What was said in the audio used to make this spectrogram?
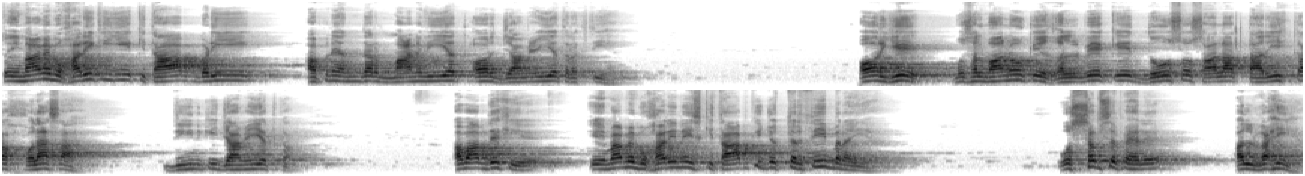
تو امام بخاری کی یہ کتاب بڑی اپنے اندر معنویت اور جامعیت رکھتی ہے۔ اور یہ مسلمانوں کے غلبے کے دو سو سالہ تاریخ کا خلاصہ ہے دین کی جامعیت کا۔ اب آپ دیکھیے کہ امام بخاری نے اس کتاب کی جو ترتیب بنائی ہے، وہ سب سے پہلے الوحی ہے۔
